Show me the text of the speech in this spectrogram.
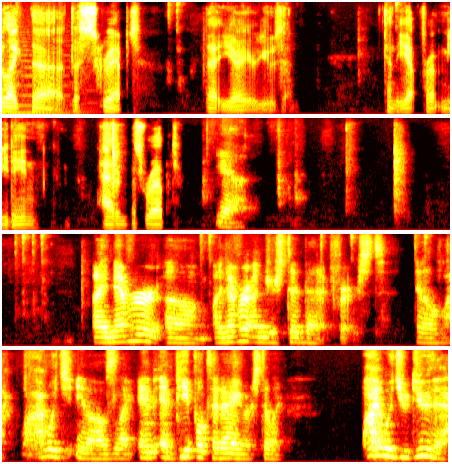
like the the script that you're using and the upfront meeting, having disrupt. Yeah. I never, um, I never understood that at first, and I was like, why would you? You know, I was like, and and people today are still like, why would you do that?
